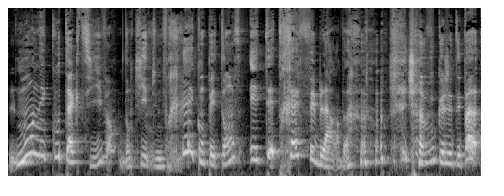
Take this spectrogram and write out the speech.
mon écoute active, donc qui est une vraie compétence, était très faiblarde. J'avoue que j'étais pas,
